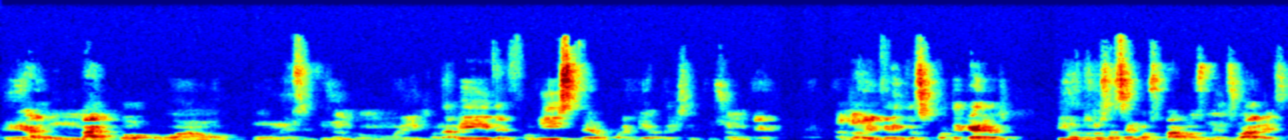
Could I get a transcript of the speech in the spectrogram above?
eh, algún banco o a una institución como el Infonavit, el Fobiste o cualquier otra institución que otorgue créditos hipotecarios y nosotros hacemos pagos mensuales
